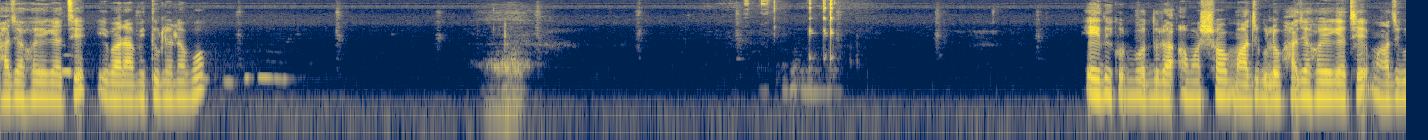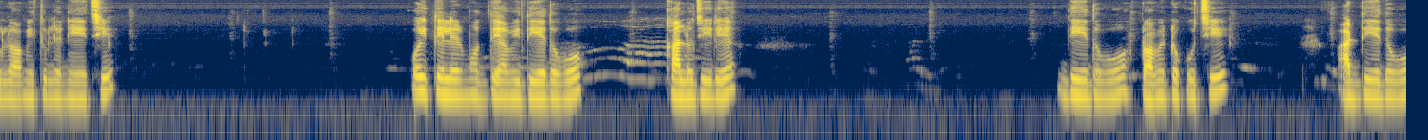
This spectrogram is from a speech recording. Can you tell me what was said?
ভাজা হয়ে গেছে, এবার আমি তুলে নেব। এই দেখুন বন্ধুরা, আমার সব মাছগুলো ভাজা হয়ে গেছে, মাছগুলো আমি তুলে নিয়েছি। ওই তেলের মধ্যে আমি দিয়ে দেবো কালো জিরে। দিয়ে দেবো টমেটো কুচি আর দিয়ে দেবো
